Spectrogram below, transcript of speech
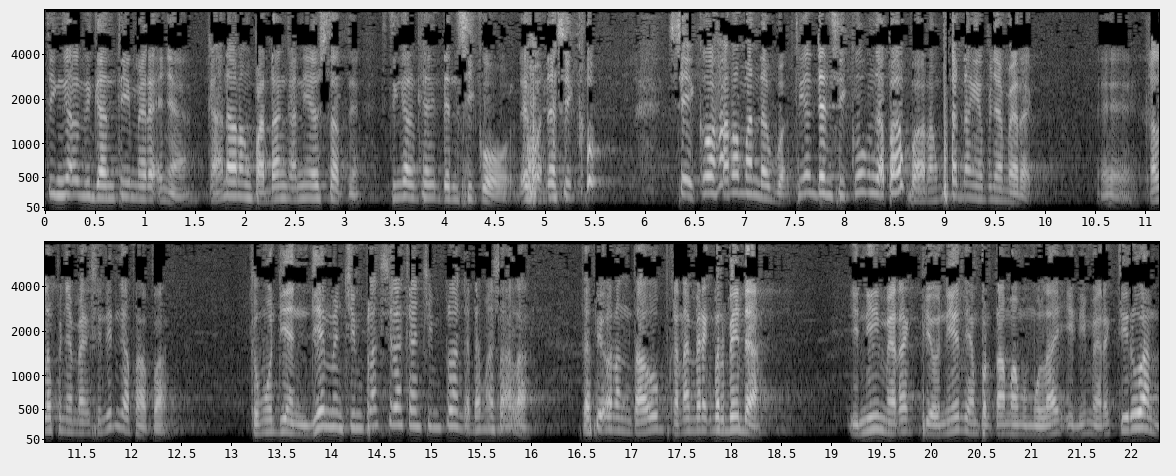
tinggal diganti mereknya. Karena orang Padang kan ya Ustaz ya. Tinggal ke Densiko. Daripada Seiko. Seiko haram Anda buat. Tinggal Densiko nggak apa-apa orang Padang yang punya merek. Eh, kalau punya merek sendiri nggak apa-apa. Kemudian dia mencimplak silahkan cimplak gak ada masalah. Tapi orang tahu karena merek berbeda. Ini merek pionir yang pertama memulai, ini merek tiruan.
